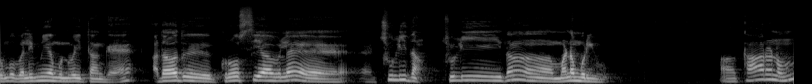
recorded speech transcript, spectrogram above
ரொம்ப வலிமையாக முன்வைத்தாங்க. அதாவது குரோசியாவில் சுழி தான் சுழி தான் மனமுறிவு காரணம்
